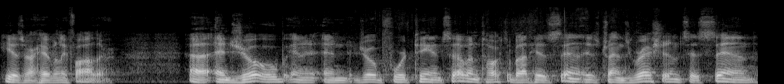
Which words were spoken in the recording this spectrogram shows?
He is our heavenly Father. Uh, and Job, in, in, Job 14 and 7, talks about his sin, his transgressions, his sin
